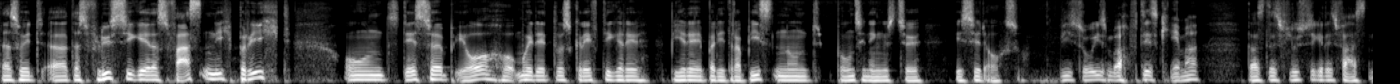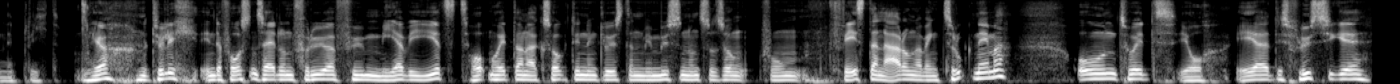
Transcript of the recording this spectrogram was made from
dass halt äh, das Flüssige, das Fasten nicht bricht. Und deshalb, ja, hat man halt etwas kräftigere Biere bei den Trappisten und bei uns in Engelszö ist es halt auch so. Wieso ist man auf das gekommen? dass das Flüssige des Fasten nicht bricht. Ja, natürlich in der Fastenzeit und früher viel mehr wie jetzt hat man halt dann auch gesagt in den Klöstern, wir müssen uns sozusagen vom Fest der Nahrung ein wenig zurücknehmen und halt, ja, eher das Flüssige,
